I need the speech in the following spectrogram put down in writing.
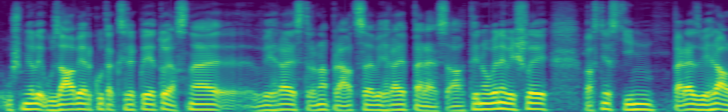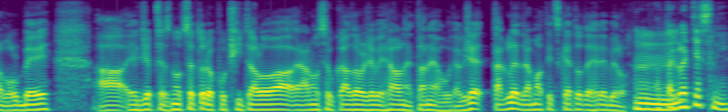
už měli uzávěrku, tak si řekli, je to jasné, vyhraje strana práce, vyhraje Perez. A ty noviny vyšly vlastně s tím, Perez vyhrál volby a jenže přes noc se to dopočítalo a ráno se ukázalo, že vyhrál Netanyahu. Takže takhle dramatické to tehdy bylo. Hmm. A takhle těsný.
